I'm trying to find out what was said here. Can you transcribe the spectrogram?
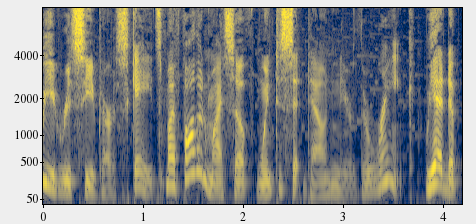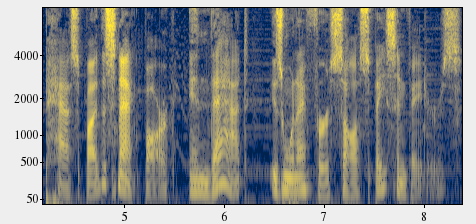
We had received our skates, my father and myself went to sit down near the rink. We had to pass by the snack bar, and that is when I first saw Space Invaders.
